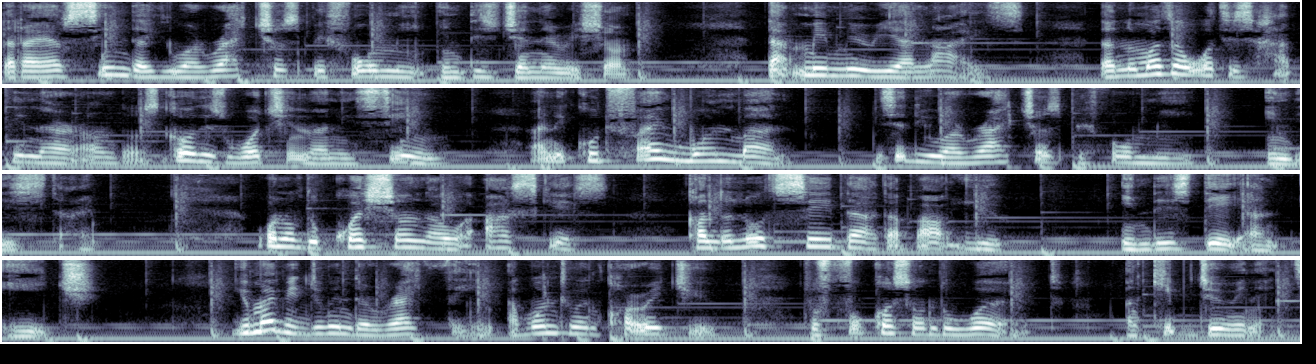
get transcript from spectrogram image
that I have seen that you are righteous before me in this generation. That made me realize that no matter what is happening around us, God is watching and He's seeing. And He could find one man. He said, You are righteous before me in this time. One of the questions I will ask is Can the Lord say that about you in this day and age? You might be doing the right thing. I want to encourage you to focus on the word and keep doing it,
